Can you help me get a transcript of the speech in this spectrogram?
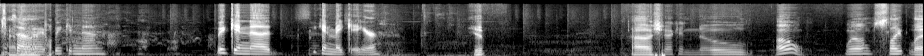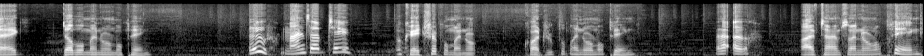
It's alright. We can. Uh, we can. Uh, we can make it here. Yep. Uh, checking no... Oh, well, slight lag. Double my normal ping. Ooh, mine's up too. Okay, triple my nor... Quadruple my normal ping. Uh oh. Five times my normal ping.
